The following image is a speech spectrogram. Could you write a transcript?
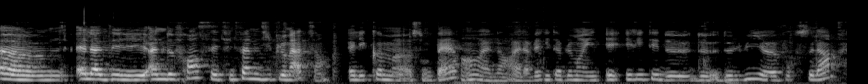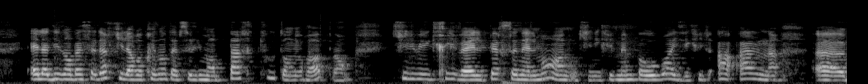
Elle a des Anne de France, c'est une femme diplomate. Elle est comme son père. Hein. Elle, a, véritablement hérité de lui pour cela. Elle a des ambassadeurs qui la représentent absolument partout en Europe, hein, qui lui écrivent à elle personnellement, hein, donc ils n'écrivent même pas au roi, ils écrivent à Anne euh,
